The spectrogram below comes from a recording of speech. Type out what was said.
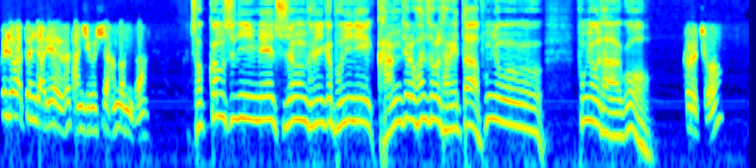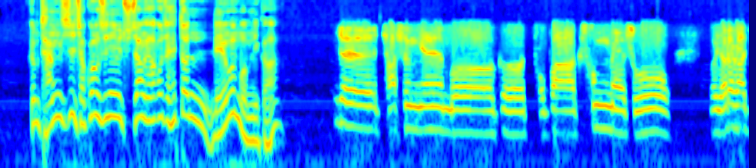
끌려갔던 자리에서 단식을 시작한 겁니다. 적광 스님의 주장은 그러니까 본인이 강제로 환석을 당했다. 폭력, 폭력을 당하고. 그렇죠. 그럼 당시 적광 스님이 주장하고자 했던 내용은 뭡니까? 이제 자승의 뭐그 도박, 성매수 뭐 여러 가지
